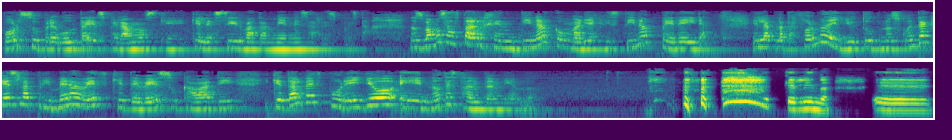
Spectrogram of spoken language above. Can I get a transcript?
por su pregunta y esperamos que, que le sirva también esa respuesta. Nos vamos hasta Argentina con María Cristina Pereira. En la plataforma de YouTube nos cuenta que es la primera vez que te ve Sukabati y que tal vez por ello eh, no te está entendiendo. Qué linda. Eh,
